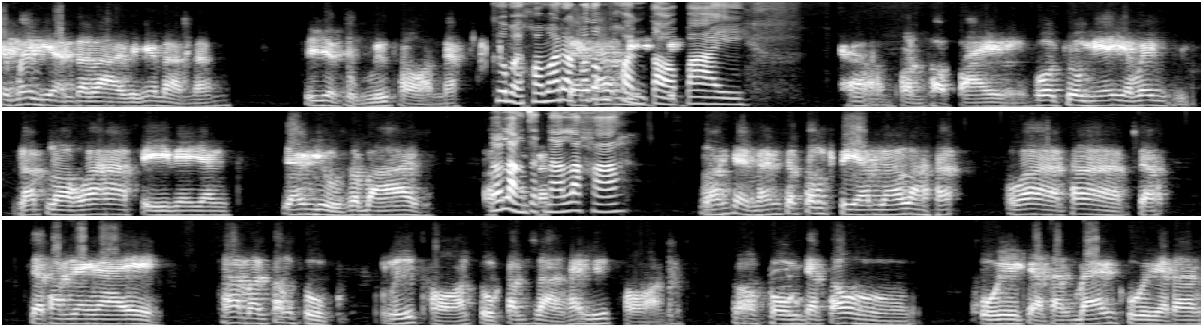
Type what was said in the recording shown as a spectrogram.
ังไม่มีอันตรายเป็นขนาดนั้น ที่จะถูกรื้อถอนนะคือหมายความว่าเราก็ต้องผ่อนต่อไปอ่าผ่อนต่อไป พวกช่วงนี้ยังไม่รับรองว่าห้าปีเนี่ยยังยังอยู่สบาย แล้วหลังจากนั้นล่ะคะ หลังจากนั้นก็ต้องเตรียมแล้วล่ะฮะ ว่าถ้าจะจะทำยังไง ถ้ามันต้องถูกรื้อถอนถูกคำสั่งให้รื้อถอน ก็คงจะต้องคุยกับทางแบงค์คุยกับทาง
